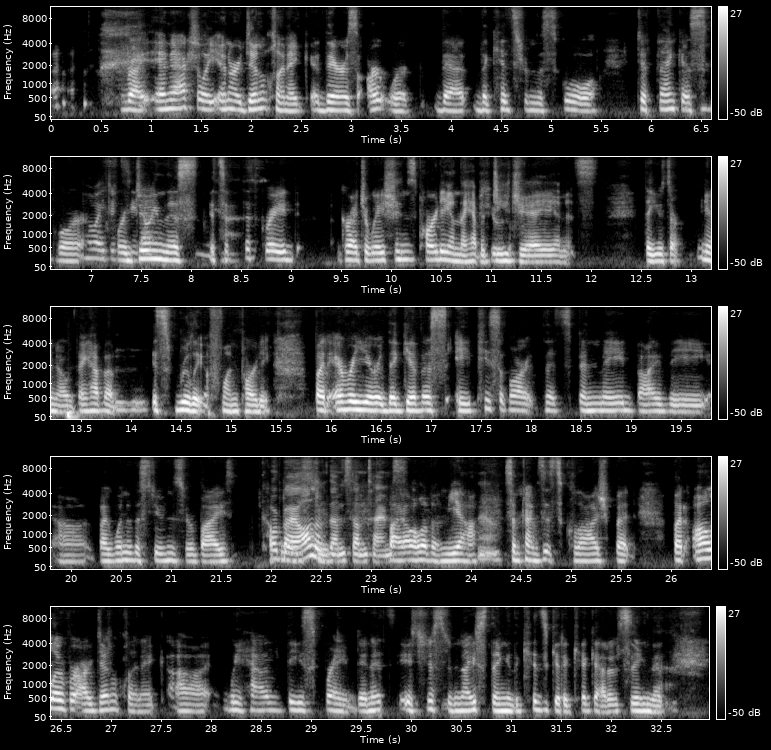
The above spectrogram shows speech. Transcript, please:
Right. And actually, in our dental clinic, there's artwork that the kids from the school to thank us mm-hmm. for Oh, for see doing this. It's a fifth grade graduation It's party, and they have a. DJ, and it's they use our you know they have a Mhm. it's really a fun party. But every year they give us a piece of art that's been made by the uh, by one of the students or by Or by the all of them sometimes. by all of them yeah. Yeah. sometimes it's collage but but all over our dental clinic uh, we have these framed and it's it's just a nice thing and the kids get a kick out of seeing that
